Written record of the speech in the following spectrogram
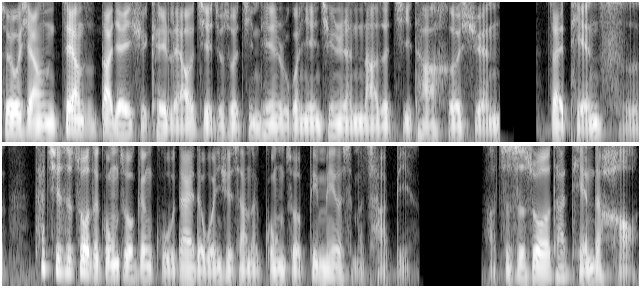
所以，我想这样子，大家也许可以了解，就是说，今天如果年轻人拿着吉他和弦在填词，他其实做的工作跟古代的文学上的工作并没有什么差别啊，只是说他填的好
